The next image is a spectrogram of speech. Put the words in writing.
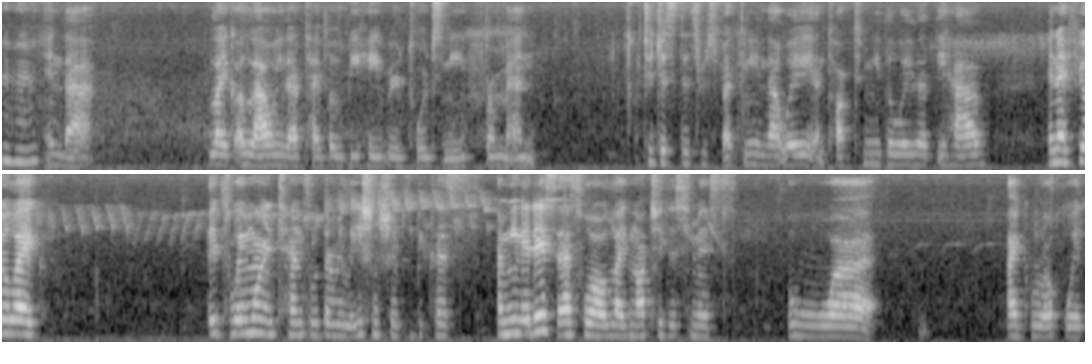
Mhm. in that like allowing that type of behavior towards me from men to just disrespect me in that way and talk to me the way that they have and i feel like it's way more intense with the relationships because i mean it is as well like not to dismiss what i grew up with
